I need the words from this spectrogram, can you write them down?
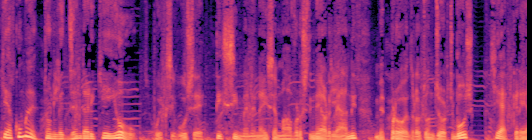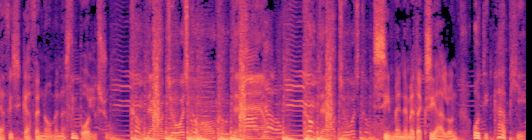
και ακούμε τον Legendary KO που εξηγούσε τι σήμαινε να είσαι μαύρος στη Νέα Ορλεάνη με πρόεδρο τον George Bush και ακραία φυσικά φαινόμενα στην πόλη σου. Come down, George, come on, come down. Come down, George. Σήμαινε μεταξύ άλλων ότι κάποιοι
